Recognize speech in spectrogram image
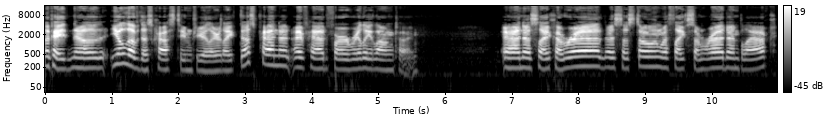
Okay, now you'll love this costume jeweler. Like, this pendant I've had for a really long time. And it's like a red, it's a stone with like some red and black.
